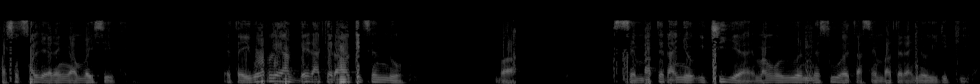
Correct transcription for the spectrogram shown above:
jasotzailearen gan baizik. Eta igorleak berak erabakitzen du, ba, zenbateraino itxia emango duen mezua eta zenbateraino irikia.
